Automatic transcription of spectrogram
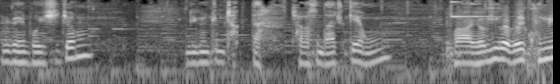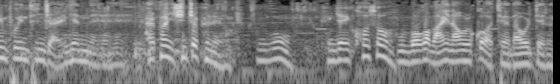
골뱅이 보이시죠? 이건 좀 작다 작아서 놔줄게요 와 여기가 왜 국민 포인트인지 알겠네. 발판이 진짜 편해요. 그리고 굉장히 커서 뭐가 많이 나올 것 같아요 나올 때는.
